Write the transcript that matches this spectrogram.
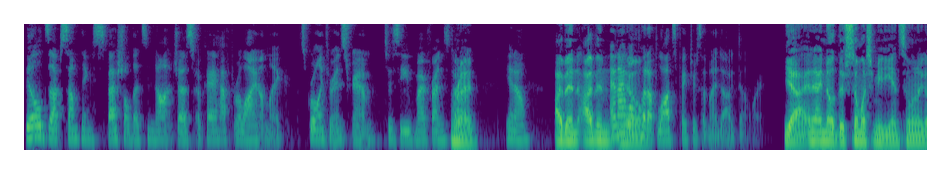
builds up something special that's not just okay i have to rely on like scrolling through instagram to see my friend's dog Right. you know I've been, I've been, and i will put up lots of pictures of my dog don't worry Yeah, and I know there's so much media and so many,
